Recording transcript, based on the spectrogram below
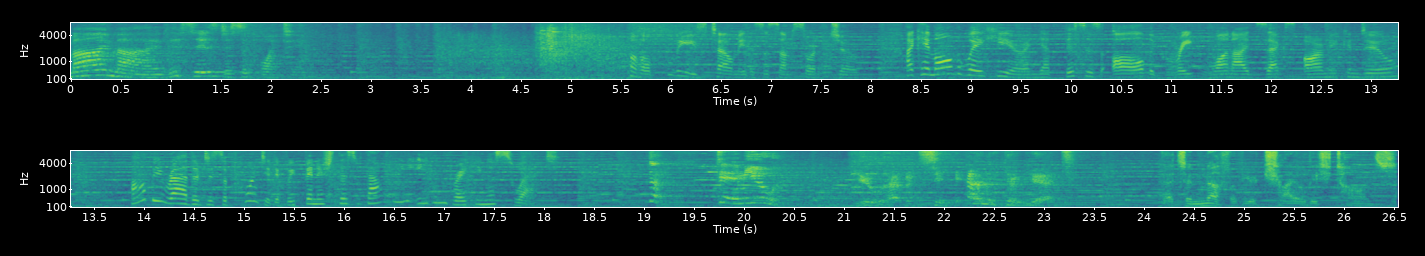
My, my, this is disappointing. Oh, please tell me this is some sort of joke. I came all the way here, and yet this is all the great one-eyed Zechs' army can do? I'll be rather disappointed if we finish this without me even breaking a sweat. Damn you! You haven't seen anything yet. That's enough of your childish taunts.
